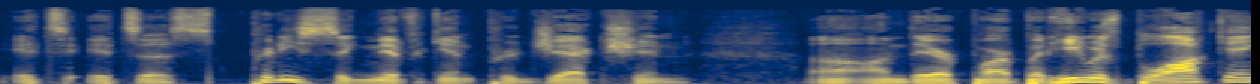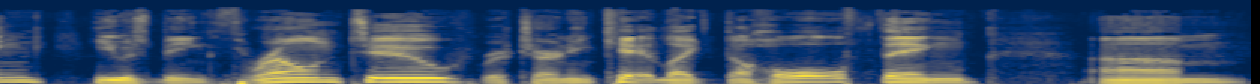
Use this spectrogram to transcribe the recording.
It's it's a pretty significant projection uh, on their part. But he was blocking, he was being thrown to, returning kid, like the whole thing um,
